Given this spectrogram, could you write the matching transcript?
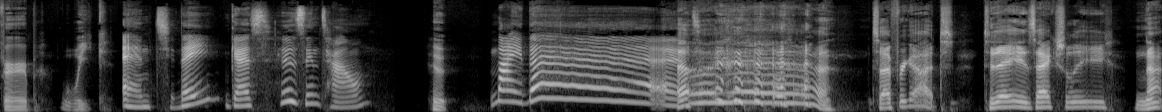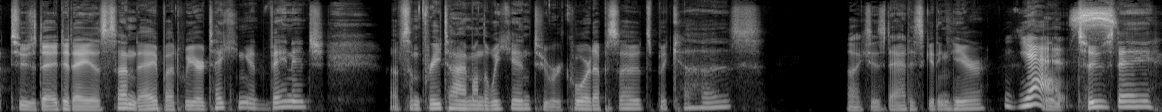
verb week. And today, guess who's in town? Who? My dad! Oh, yeah. so I forgot. Today is actually not Tuesday. Today is Sunday, but we are taking advantage of some free time on the weekend to record episodes because Alexia's dad is getting here yes. Tuesday.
